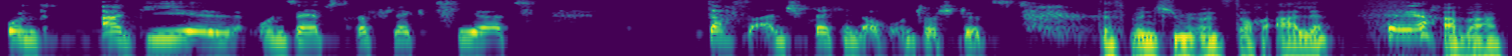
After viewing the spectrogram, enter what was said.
und agil und selbstreflektiert das entsprechend auch unterstützt. Das wünschen wir uns doch alle. Ja. Aber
